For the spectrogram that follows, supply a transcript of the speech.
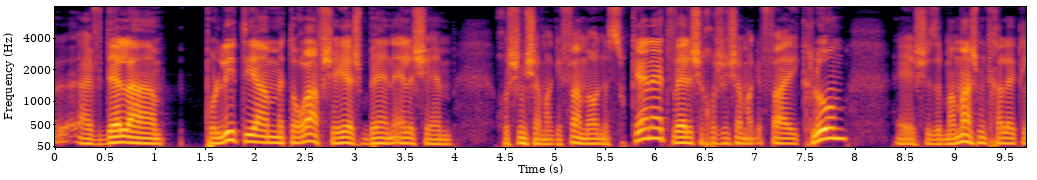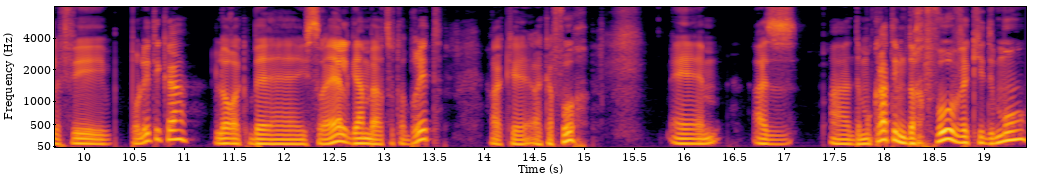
וההבדל הפוליטי המטורף שיש בין אלה שהם חושבים שהמגפה מאוד מסוכנת, ואלה שחושבים שהמגפה היא כלום, uh, שזה ממש מתחלק לפי פוליטיקה, לא רק בישראל, גם בארצות הברית, רק, רק הפוך. אמ, אז הדמוקרטים דחפו וקידמו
